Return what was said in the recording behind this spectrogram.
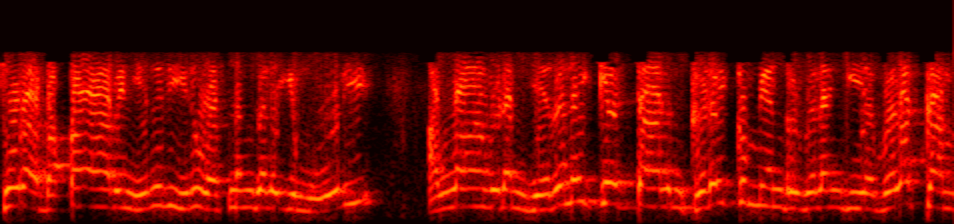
சூரா பப்பாவின் இறுதி இரு வசனங்களையும் ஓடி அல்லாவிடம் எதனை கேட்டாலும் கிடைக்கும் என்று விளங்கிய விளக்கம்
